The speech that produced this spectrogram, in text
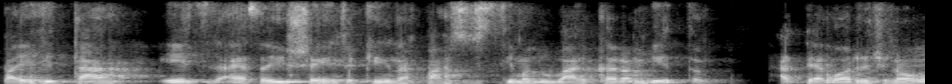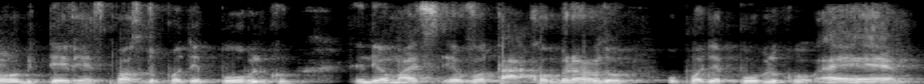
para evitar esse, essa enchente aqui na parte de cima do bairro Carambita. Até agora a gente não obteve resposta do poder público, entendeu? Mas eu vou estar cobrando o poder público é,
